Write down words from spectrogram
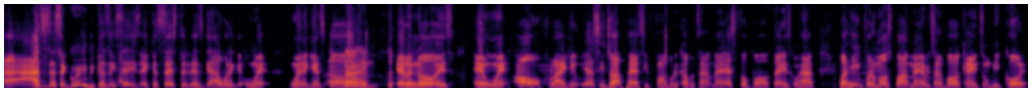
I, I, just disagree because he said he's inconsistent. This guy would have went went against um, Illinois and went off. Like he, yes, he dropped pass, he fumbled a couple times. Man, it's football. Things gonna happen. But he, for the most part, man, every time the ball came to him, he caught it.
